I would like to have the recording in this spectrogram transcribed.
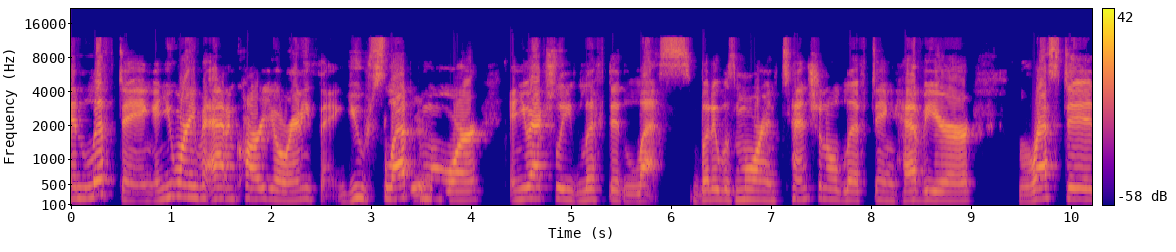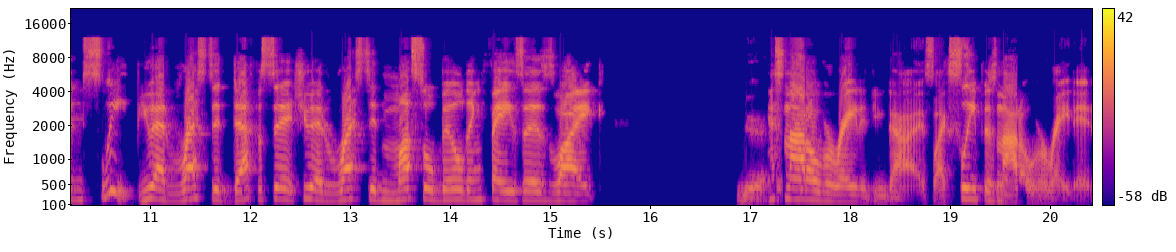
and lifting and you weren't even adding cardio or anything. You slept yeah. more and you actually lifted less, but it was more intentional lifting, heavier, rested sleep. You had rested deficits, you had rested muscle building phases like yeah. It's not overrated, you guys. Like sleep is not overrated.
